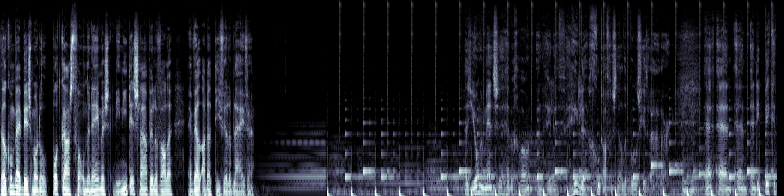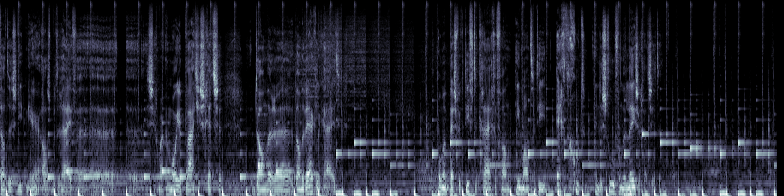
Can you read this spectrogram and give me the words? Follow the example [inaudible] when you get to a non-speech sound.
Welkom bij Bismodel, podcast voor ondernemers die niet in slaap willen vallen en wel adaptief willen blijven. Dat jonge mensen hebben gewoon een hele, hele goed afgestelde bullshit radar. Hè, en, en, en die pikken dat dus niet meer als bedrijven eh, eh, zeg maar een mooie plaatje schetsen dan de, eh, dan de werkelijkheid. Om een perspectief te krijgen van iemand die echt goed in de stoel van de lezer gaat zitten.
